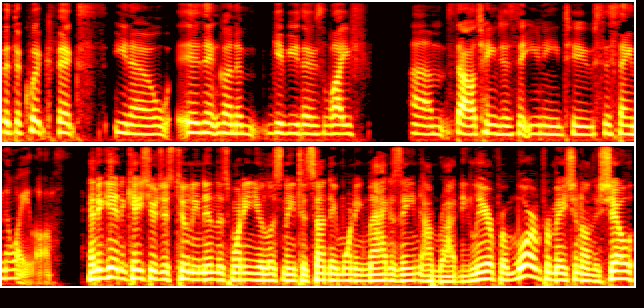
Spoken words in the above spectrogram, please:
but the quick fix, you know, isn't going to give you those life um, style changes that you need to sustain the weight loss. And again, in case you're just tuning in this morning, you're listening to Sunday Morning Magazine. I'm Rodney Lear. For more information on the show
